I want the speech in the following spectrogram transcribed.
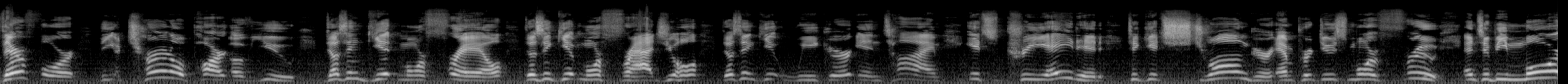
Therefore, the eternal part of you doesn't get more frail, doesn't get more fragile, doesn't get weaker in time. It's created to get stronger and produce more fruit and to be more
